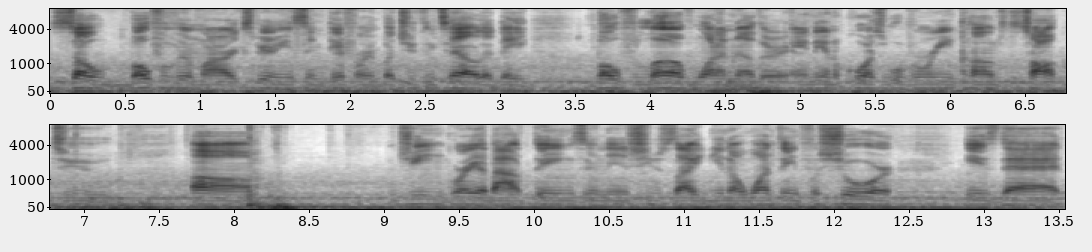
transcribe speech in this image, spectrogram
So both of them are experiencing different, but you can tell that they both love one another. And then, of course, Wolverine comes to talk to um, Jean Grey about things. And then she was like, you know, one thing for sure is that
